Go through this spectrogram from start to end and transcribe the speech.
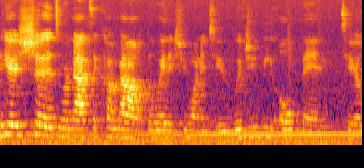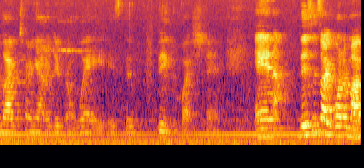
If your shoulds were not to come out the way that you wanted to, would you be open to your life turning out a different way? Is the big question. And this is like one of my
